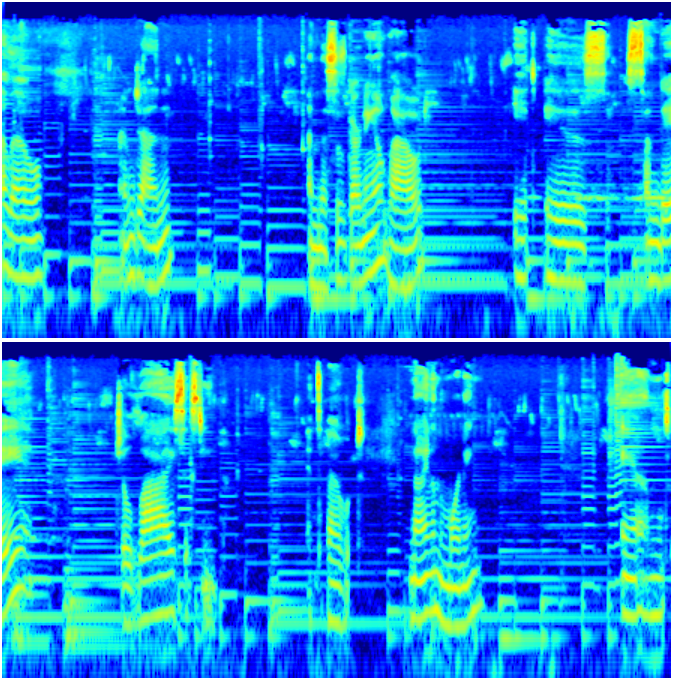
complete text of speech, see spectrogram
Hello, I'm Jen, and this is Gardening Out Loud. It is Sunday, July 16th. It's about 9 in the morning, and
